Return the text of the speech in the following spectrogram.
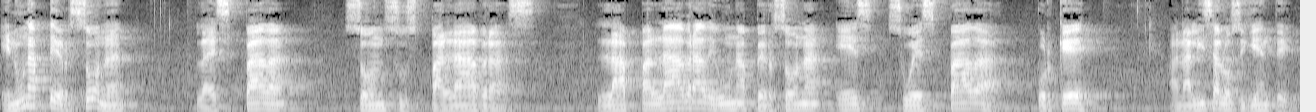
en una persona la espada son sus palabras. La palabra de una persona es su espada. ¿Por qué? Analiza lo siguiente.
